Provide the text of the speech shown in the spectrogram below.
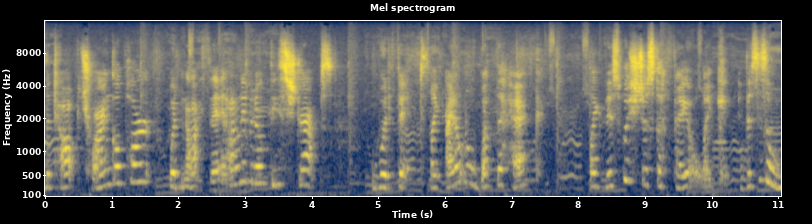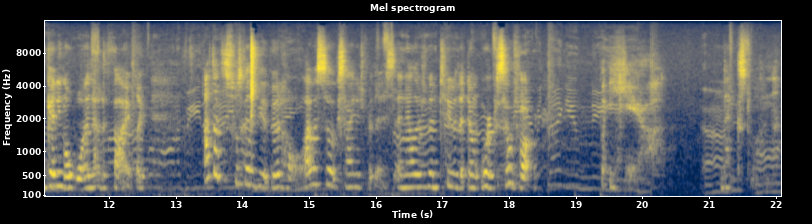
the top triangle part would not fit. I don't even know if these straps would fit. Like, I don't know what the heck like this was just a fail. Like this is a getting a one out of five. Like I thought this was gonna be a good haul. I was so excited for this, and now there's been two that don't work so far. But yeah, next one.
